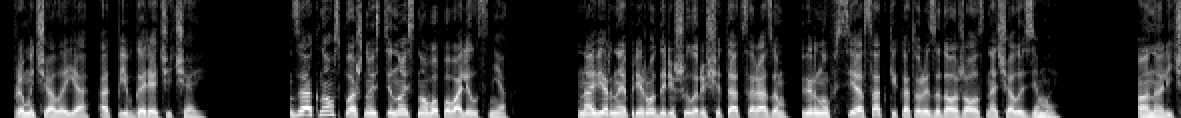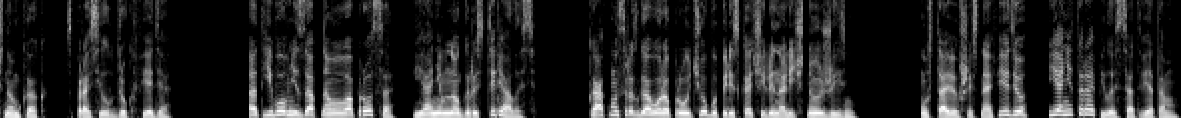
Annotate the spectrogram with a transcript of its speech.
— промычала я, отпив горячий чай. За окном сплошной стеной снова повалил снег. Наверное, природа решила рассчитаться разом, вернув все осадки, которые задолжала с начала зимы. «А на личном как?» — спросил вдруг Федя. От его внезапного вопроса я немного растерялась. Как мы с разговора про учебу перескочили на личную жизнь? Уставившись на Федю, я не торопилась с ответом.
